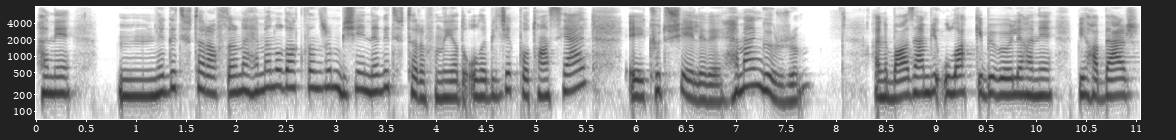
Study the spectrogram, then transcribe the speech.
hani negatif taraflarına hemen odaklanırım bir şey negatif tarafını ya da olabilecek potansiyel e, kötü şeyleri hemen görürüm. Hani bazen bir ulak gibi böyle hani bir haber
